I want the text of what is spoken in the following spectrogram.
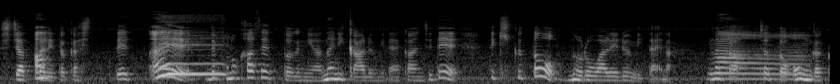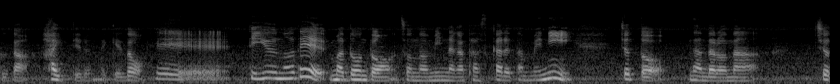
しちゃったりとかしてて、えー。でこのカセットには何かあるみたいな感じでで聞くと呪われるみたいななんかちょっと音楽が入ってるんだけどへっていうので、まあ、どんどんそのみんなが助かるためにちょっとなんだろうなちょ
